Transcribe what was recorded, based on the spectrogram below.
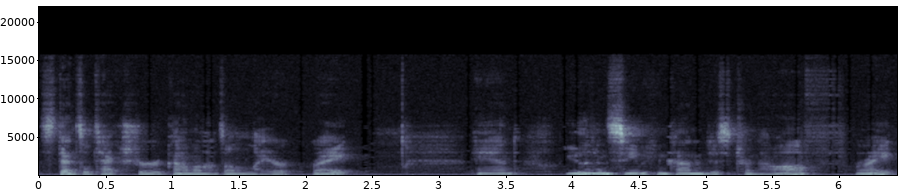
stencil texture kind of on its own layer, right? And you even see we can kind of just turn that off, right?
